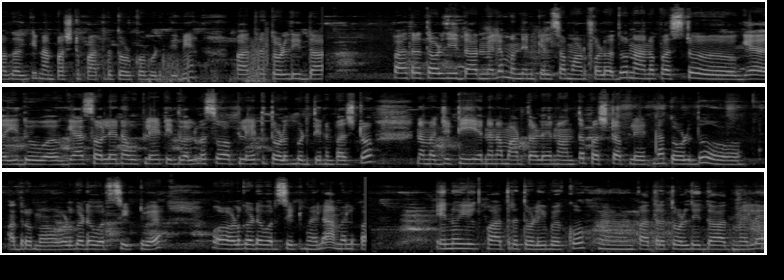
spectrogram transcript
ಹಾಗಾಗಿ ನಾನು ಫಸ್ಟ್ ಪಾತ್ರೆ ತೊಳ್ಕೊಬಿಡ್ತೀನಿ ಪಾತ್ರೆ ತೊಳೆದಿದ್ದ ಪಾತ್ರೆ ತೊಳೆದಿದ್ದಾದಮೇಲೆ ಮುಂದಿನ ಕೆಲಸ ಮಾಡ್ಕೊಳ್ಳೋದು. ನಾನು ಫಸ್ಟು ಗ್ಯಾ, ಇದು ಗ್ಯಾಸ್ ಒಲೆ ನಾವು ಪ್ಲೇಟ್ ಇದ್ವಲ್ವ ಸೊ ಆ ಪ್ಲೇಟ್ ತೊಳೆದ್ಬಿಡ್ತೀನಿ ಫಸ್ಟು ನಮ್ಮ ಅಜ್ಜಿ ಟೀ ಏನಾನ ಮಾಡ್ತಾಳೇನೋ ಅಂತ ಫಸ್ಟ್ ಆ ಪ್ಲೇಟ್ನ ತೊಳೆದು ಅದ್ರ ಒಳಗಡೆ ಒರೆಸಿಟ್ವೆ. ಒಳಗಡೆ ಒರೆಸಿಟ್ಮೇಲೆ ಆಮೇಲೆ ಇನ್ನು ಈಗ ಪಾತ್ರೆ ತೊಳಿಬೇಕು. ಪಾತ್ರೆ ತೊಳೆದಿದ್ದಾದಮೇಲೆ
